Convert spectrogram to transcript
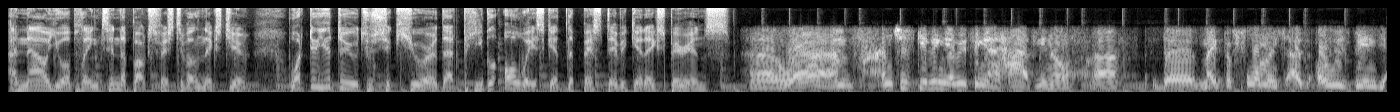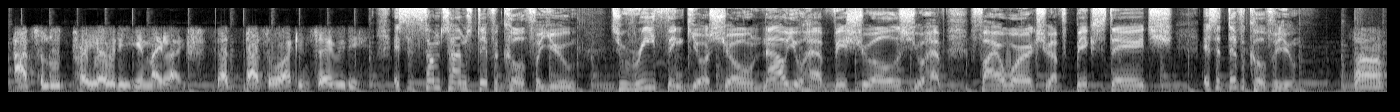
and now you are playing Tinderbox Festival next year. What do you do to secure that people always get the best David Guetta experience? Uh, well, I'm I'm just giving everything I have. You know, uh, the my performance has always been the absolute priority in my life. That that's all I can say, really. Is it sometimes difficult for you to rethink your show? Now you have visuals, you have fireworks, you have big stage. Is it difficult for you? Uh,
